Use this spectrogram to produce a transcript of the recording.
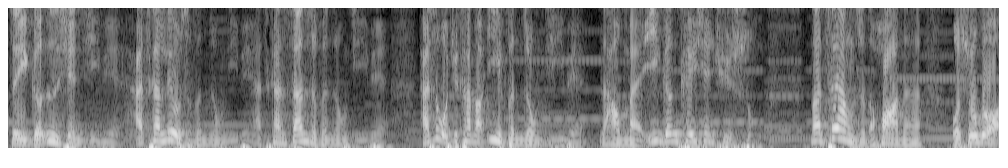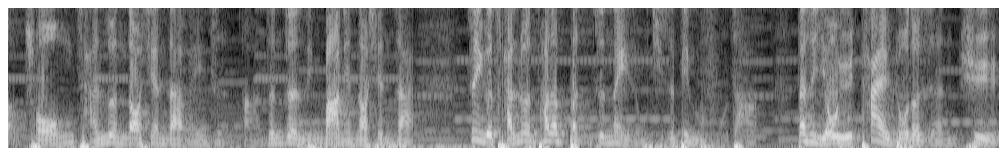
这一个日线级别，还是看六十分钟级别，还是看三十分钟级别，还是我去看到一分钟级别，然后每一根 K 线去数。那这样子的话呢，我说过，从缠论到现在为止啊，真正零八年到现在，这个缠论它的本质内容其实并不复杂，但是由于太多的人去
